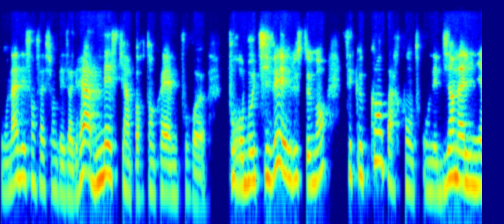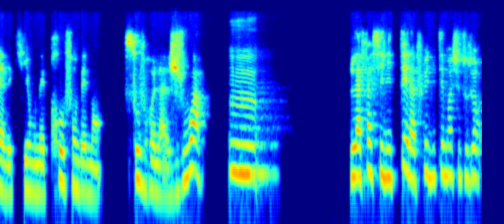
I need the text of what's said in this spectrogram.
on a des sensations désagréables, mais ce qui est important quand même pour, euh, pour motiver, justement, c'est que quand par contre on est bien aligné avec qui on est profondément, s'ouvre la joie, mmh. la facilité, la fluidité. Moi, je suis toujours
